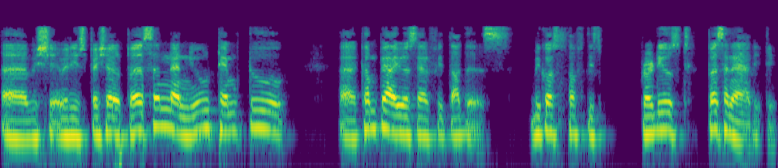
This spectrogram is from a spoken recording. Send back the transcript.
a very special person, and you tend to uh, compare yourself with others because of this produced personality.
